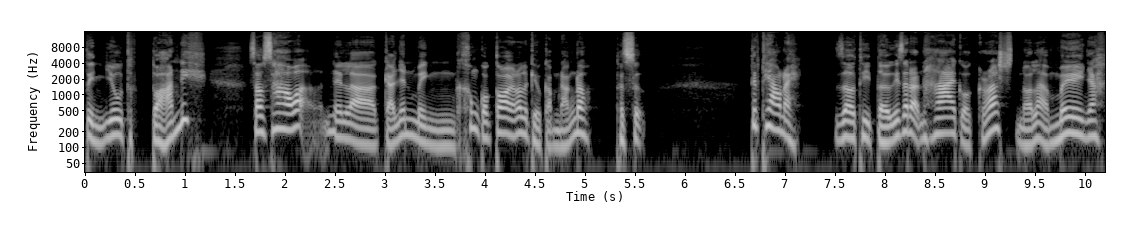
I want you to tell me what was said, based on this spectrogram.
tình yêu thực toán ý. Sao sao á nên là cá nhân mình không có coi nó là kiểu cảm nắng đâu thật sự tiếp theo này, giờ thì tới cái giai đoạn 2 của crush, nó là mê nha.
